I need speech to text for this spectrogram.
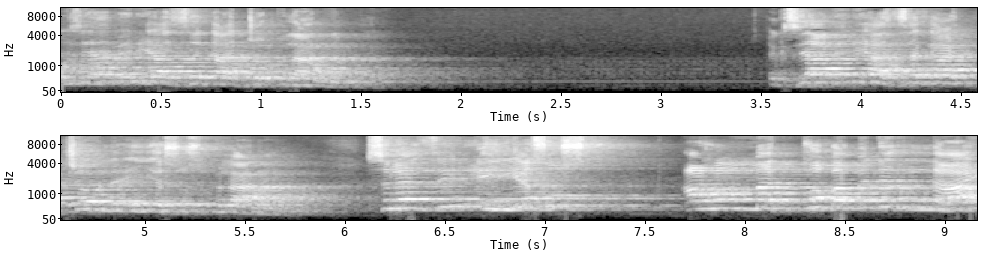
እግዚአብሔር ያዘጋጀው ፕላን ነበር። እግዚአብሔር ያዘጋጀው ለኢየሱስ ፕላን ነው። ስለዚህ ኢየሱስ አሁን መጥቶ በምድር ላይ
